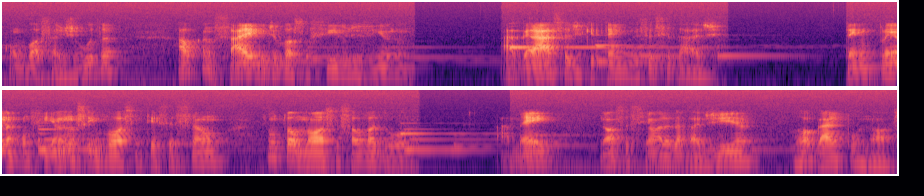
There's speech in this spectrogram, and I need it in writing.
Com vossa ajuda, alcançai-me de vosso Filho divino, a graça de que tenho necessidade. Tenho plena confiança em vossa intercessão junto ao nosso Salvador. Amém. Nossa Senhora da Abadia, rogai por nós.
